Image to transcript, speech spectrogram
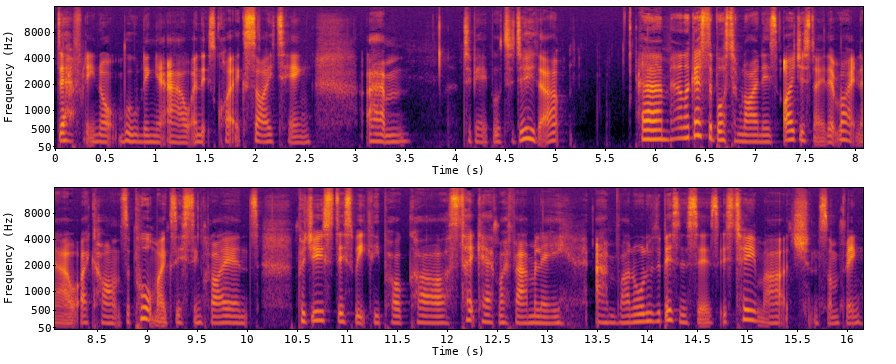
definitely not ruling it out. And it's quite exciting um, to be able to do that um, and I guess the bottom line is, I just know that right now I can't support my existing clients, produce this weekly podcast, take care of my family, and run all of the businesses. It's too much, and something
